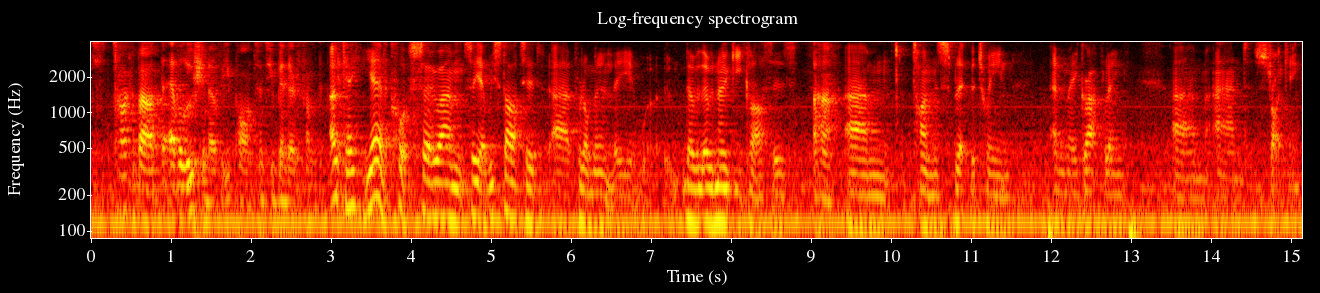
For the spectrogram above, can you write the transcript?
just talk about the evolution of Ippon since you've been there from the Okay, yeah, of course. So, um, so yeah, we started uh, predominantly. There were, there were no gi classes. Uh-huh. Um, time was split between MMA grappling um, and striking.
